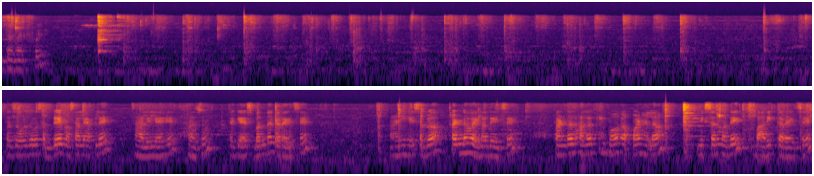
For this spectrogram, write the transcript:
दगडफूल तर जवळजवळ सगळे मसाले आपले झालेले आहेत भाजून. तर गॅस बंद करायचे. आणि हे सगळं थंड व्हायला द्यायचे. थंड झालं की मग आपण ह्याला मिक्सरमध्ये बारीक करायचे.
